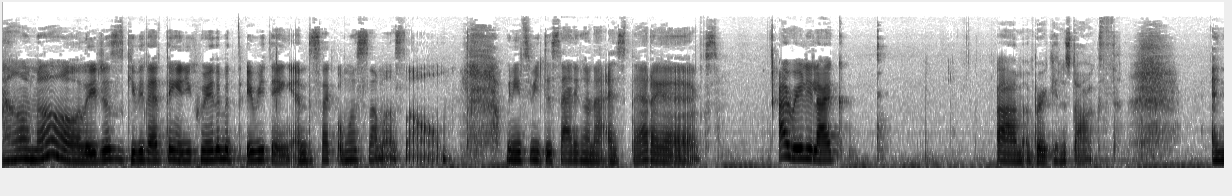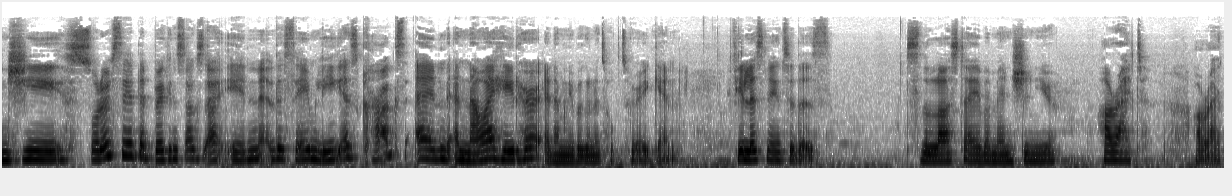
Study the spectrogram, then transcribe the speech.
I don't know. They just give you that thing and you create them with everything. And it's like almost summer. So we need to be deciding on our aesthetics. I really like um, Birkenstocks. and she sort of said that Birkenstocks are in the same league as Crocs, and, and now I hate her, and I'm never gonna talk to her again. If you're listening to this, it's the last I ever mention you. All right, all right.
